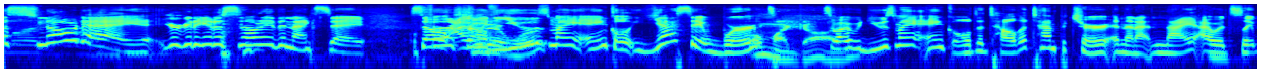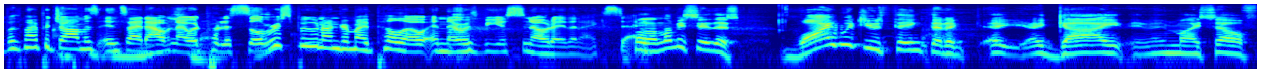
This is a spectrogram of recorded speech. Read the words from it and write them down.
a snow day. You're gonna get a snow day the next day. So First I would use work? my ankle. Yes, it worked. Oh my god. So I would use my ankle to tell the temperature, and then at night I would sleep with my pajamas inside out, and I would put a silver spoon under my pillow, and there would be a snow day the next day. Hold on, let me say this. Why would you think that a, a, a guy and myself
